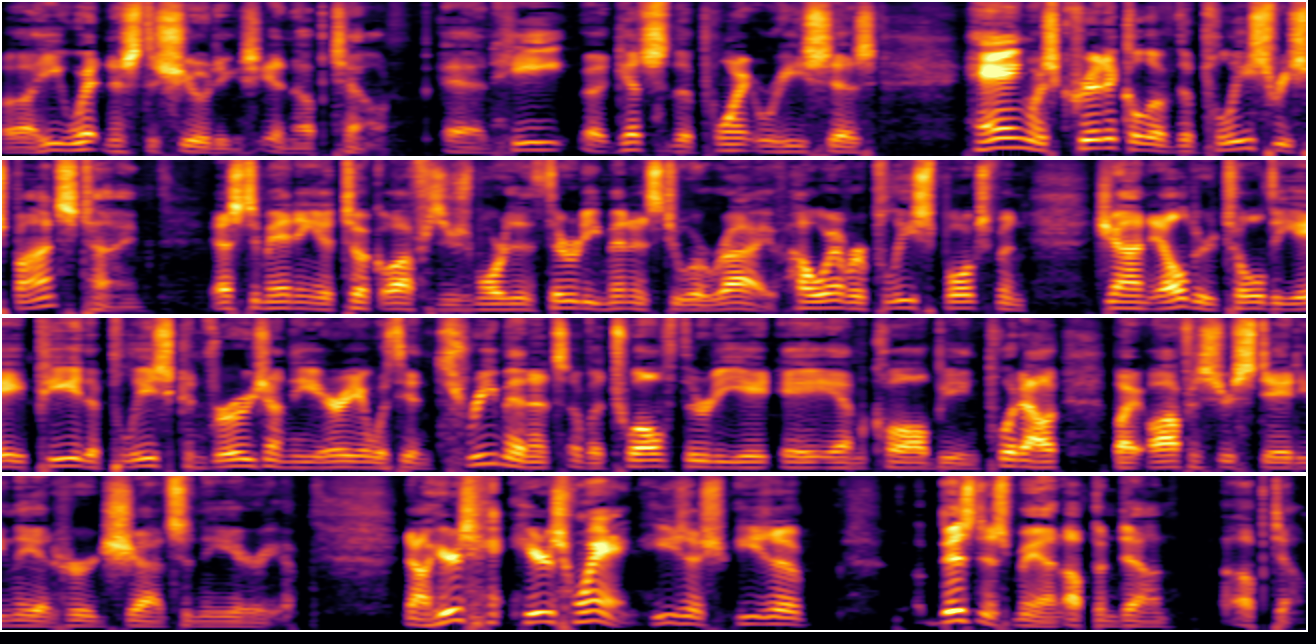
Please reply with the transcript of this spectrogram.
Uh, he witnessed the shootings in Uptown, and he uh, gets to the point where he says Huang was critical of the police response time, estimating it took officers more than 30 minutes to arrive. However, police spokesman John Elder told the AP the police converged on the area within three minutes of a 12:38 a.m. call being put out by officers stating they had heard shots in the area. Now here's here's Huang. He's a he's a businessman up and down uptown.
